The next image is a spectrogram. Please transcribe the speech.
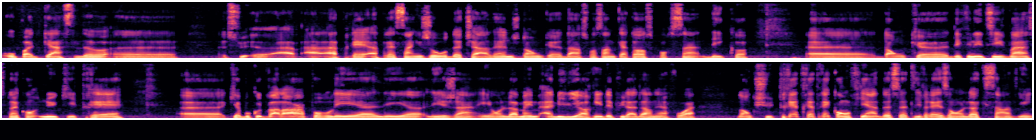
au podcast là euh, après après cinq jours de challenge, donc dans 74% des cas. donc définitivement, c'est un contenu qui est très qui a beaucoup de valeur pour les, les, les gens et on l'a même amélioré depuis la dernière fois. Donc, je suis très, très, très confiant de cette livraison-là qui s'en vient.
